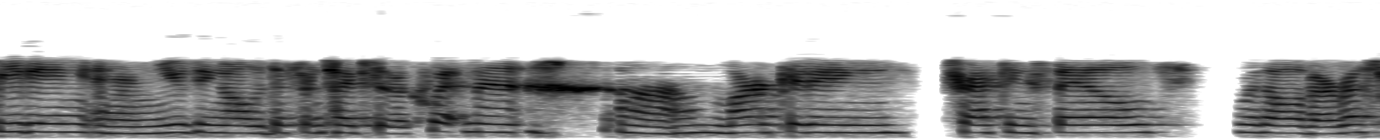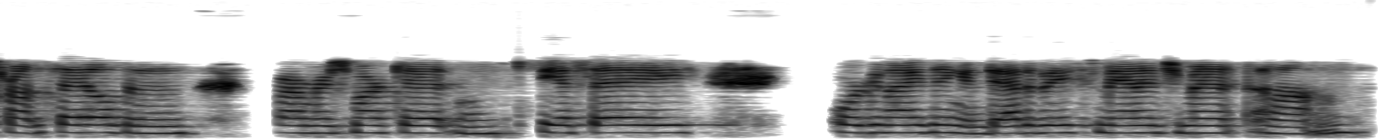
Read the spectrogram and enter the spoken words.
seeding and using all the different types of equipment, uh, marketing, tracking sales with all of our restaurant sales and farmers market and CSA organizing and database management um,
